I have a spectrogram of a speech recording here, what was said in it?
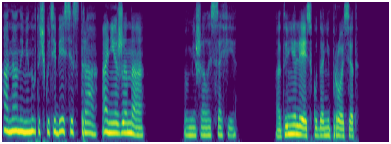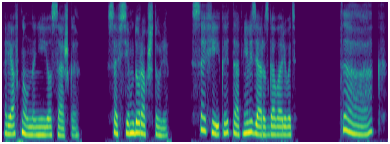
Она на минуточку тебе сестра, а не жена», — вмешалась София. «А ты не лезь, куда не просят», — рявкнул на нее Сашка. Совсем дурак, что ли? С Софийкой так нельзя разговаривать. Так,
